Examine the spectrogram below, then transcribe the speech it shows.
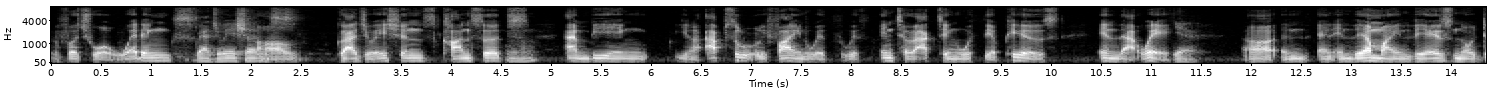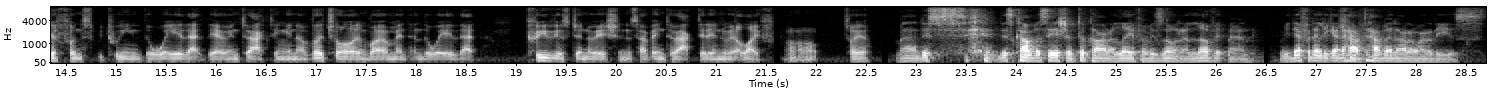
virtual weddings, Graduations. uh, graduations, concerts, Mhm. and being you know absolutely fine with with interacting with their peers in that way. Yeah. Uh, and and in their mind, there is no difference between the way that they're interacting in a virtual environment and the way that previous generations have interacted in real life. Uh, so yeah. Man, this this conversation took on a life of its own. I love it, man. We definitely gotta Sure. have to have another one of these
